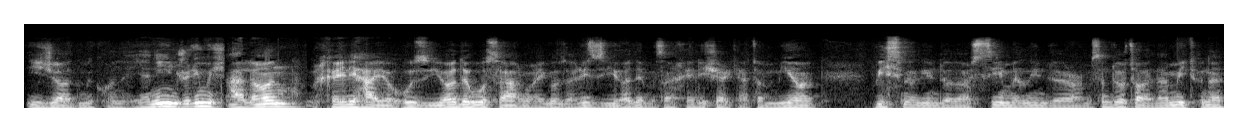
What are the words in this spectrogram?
ایجاد می‌کنه. یعنی اینجوری میشه. الان خیلی هیاهو زیاده و سرمایه گذاری زیاده. مثلا خیلی شرکت ها میان 20 میلیون دلار 30 میلیون دلار. مثلا دو تا آدم می‌تونن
